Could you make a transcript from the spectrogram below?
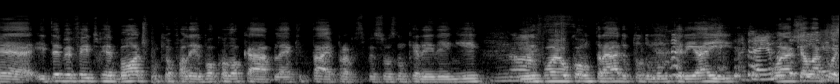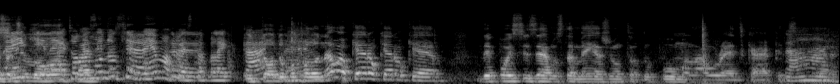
É, e teve efeito rebote, porque eu falei, vou colocar a black tie para as pessoas não quererem ir. E Nossa. foi ao contrário, todo mundo queria ir. É Foi aquela chique, coisa né? de chique, louco. né? Todo Quase mundo não se quer. vê uma É. festa black tie, E todo né? mundo falou, não, eu quero, eu quero, eu quero. Depois fizemos também a junta do Puma lá, o Red Carpet. Ai, né?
